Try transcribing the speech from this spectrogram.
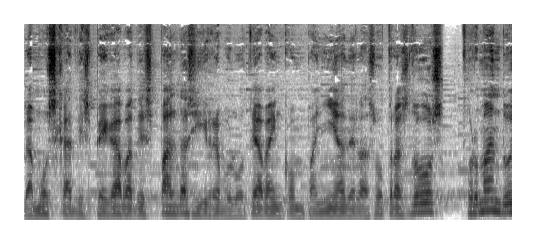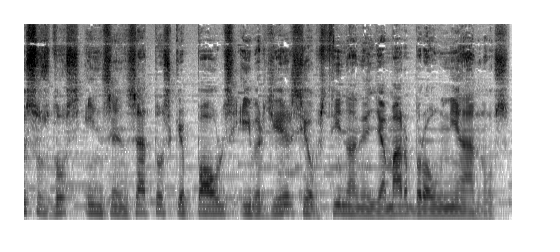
la mosca despegaba de espaldas y revoloteaba en compañía de las otras dos, formando esos dos insensatos que Pauls y Berger se obstinan en llamar brownianos.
